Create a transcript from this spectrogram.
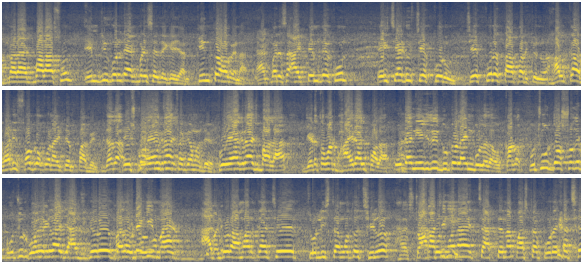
আপনারা একবার আসুন এমজি গোল্ডে একবার এসে দেখে যান। কিনতে হবে না। একবার এসে আইটেম দেখুন এই চেয়ারটু চেক করুন চেক করে তারপর কিনুন। হালকা ভারী সব রকম আইটেম পাবেন। দাদা প্রয়াগরাজ থাকে আমাদের। প্রয়াগরাজ বালা যেটা তোমার ভাইরাল পলা ওটা নিয়ে যদি দুটো লাইন বলে দাও কারণ প্রচুর দর্শকের প্রচুর প্রয়াগরাজ আজকেরও দাদা ওটা কি মানে- আজকের আমার কাছে চল্লিশটা মতো ছিল। হ্যাঁ, stock এখন আছে? মনে হয় চারটে না পাঁচটা পড়ে আছে।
